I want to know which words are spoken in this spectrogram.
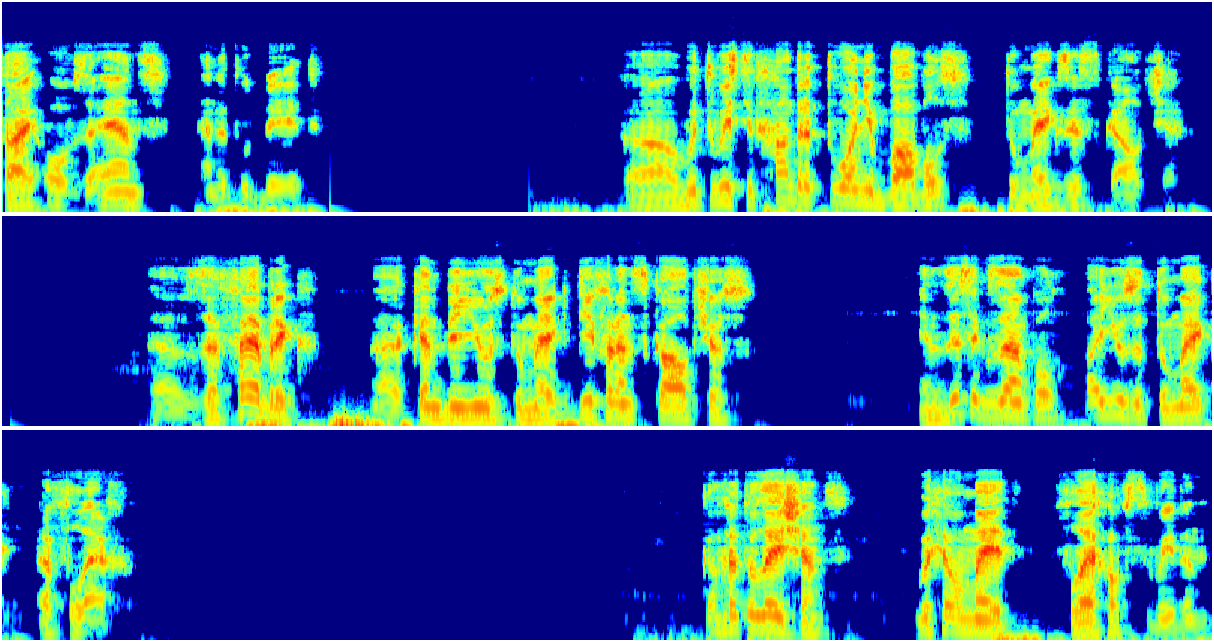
tie off the ends, and it would be it. Uh, we twisted 120 bubbles to make this sculpture. Uh, the fabric uh, can be used to make different sculptures. In this example, I use it to make a flag. Congratulations! We have made flag of Sweden.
